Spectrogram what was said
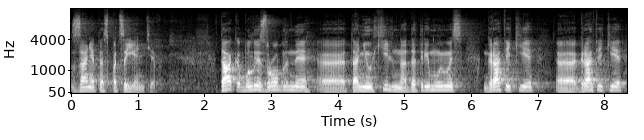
зайнятість пацієнтів. Так були зроблені е, та неухильно дотримуємось графіки, графіки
